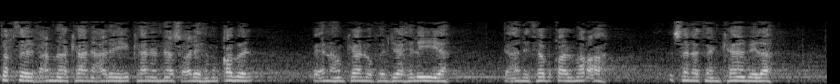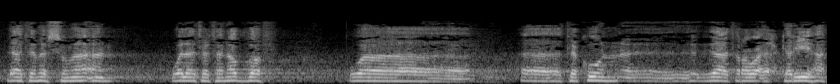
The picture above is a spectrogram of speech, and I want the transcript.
تختلف عما كان عليه كان الناس عليه من قبل فإنهم كانوا في الجاهلية يعني تبقى المرأة سنة كاملة. لا تمس ماء ولا تتنظف وتكون آه، ذات روائح كريهة.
